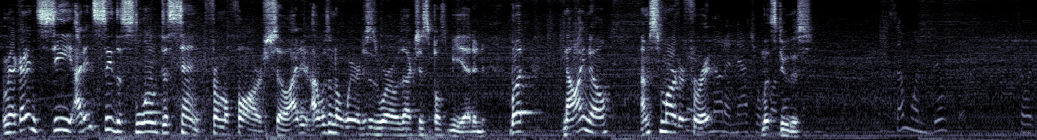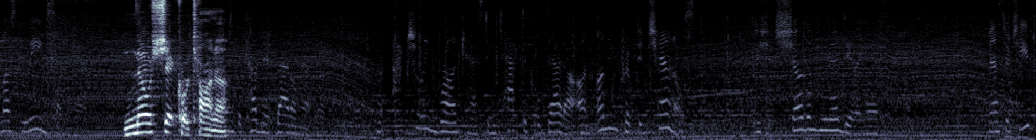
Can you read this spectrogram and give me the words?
I mean, like I didn't see, I didn't see the slow descent from afar, so I didn't, I wasn't aware this is where I was actually supposed to be headed. But now I know. I'm smarter for it. Not a natural Let's do this. Someone built it, so it must lead somewhere. No shit, Cortana. To the Covenant battle network. We're actually broadcasting tactical data on unencrypted channels. We should show them who they're dealing with. Master Chief,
